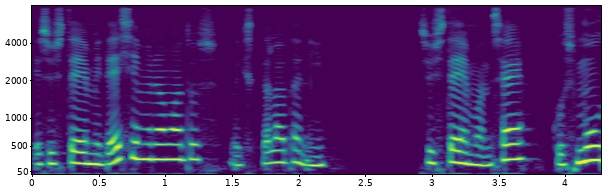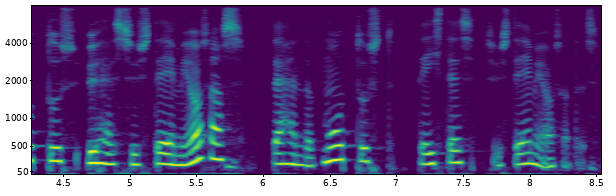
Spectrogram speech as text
ja süsteemide esimene omadus võiks kõlada nii. süsteem on see, kus muutus ühes süsteemi osas tähendab muutust teistes süsteemi osades.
